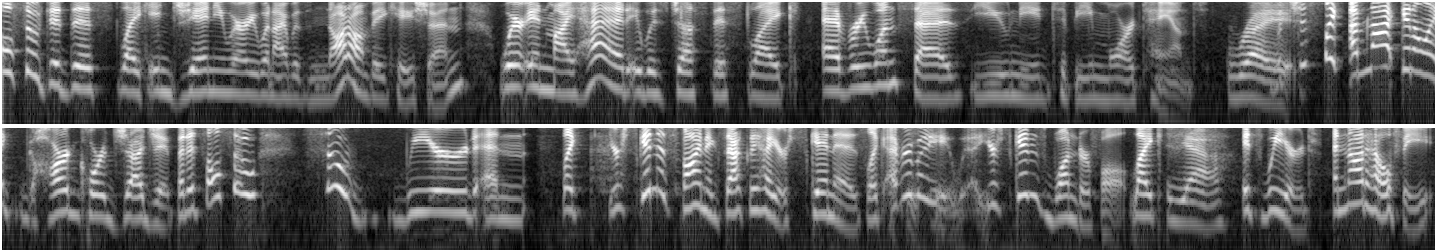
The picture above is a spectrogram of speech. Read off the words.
also did this like in January when I was not on vacation, where in my head, it was just this like, everyone says you need to be more tanned. Right. Which is like I'm not gonna like hardcore judge it, but it's also so weird and like your skin is fine exactly how your skin is. Like everybody your skin's wonderful. Like yeah. it's weird and not healthy.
